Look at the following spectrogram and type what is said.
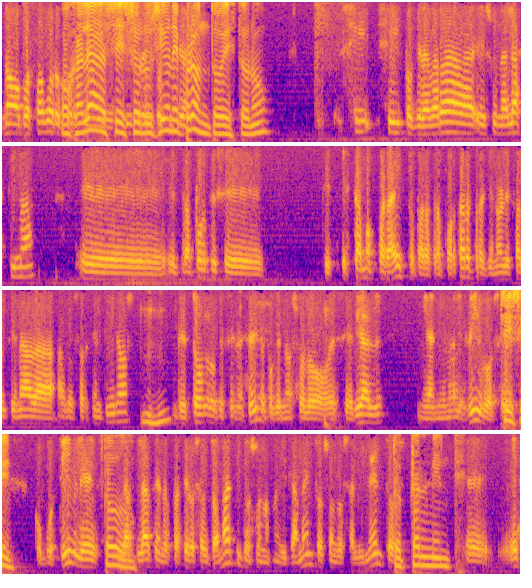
No, por favor. Ojalá se solucione pronto esto, ¿no? Sí, sí, porque la verdad es una lástima. Eh, el transporte se, estamos para esto, para transportar, para que no le falte nada a los argentinos de todo lo que se necesita, porque no solo es cereal ni animales vivos, sí, sí. combustible, la plata en los cajeros automáticos, son los medicamentos, son los alimentos. Totalmente. Eh, es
